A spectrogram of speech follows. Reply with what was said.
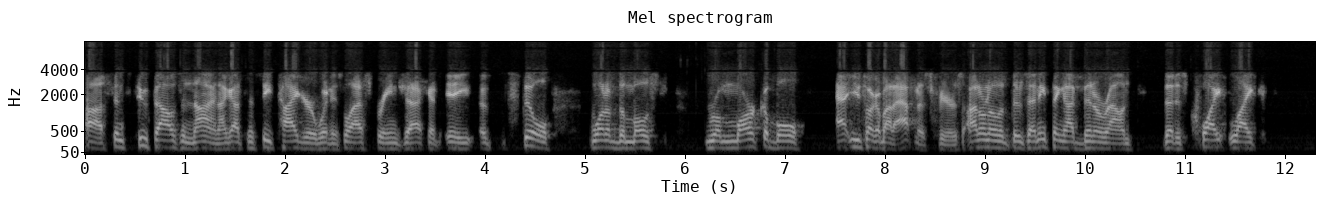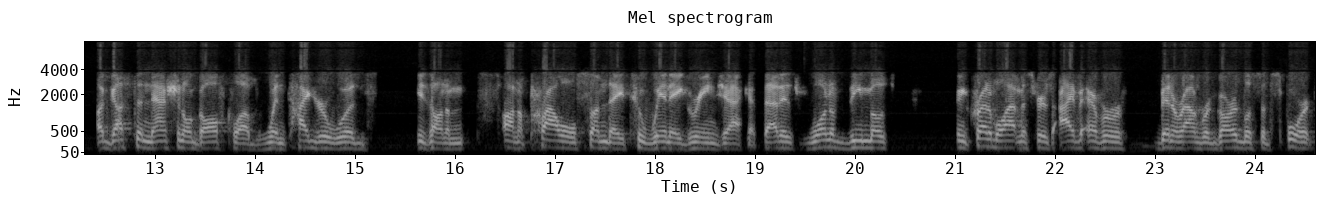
Uh, since 2009, I got to see Tiger win his last green jacket. A, a, still one of the most remarkable at, you talk about atmospheres. I don't know that there's anything I've been around that is quite like Augusta National Golf Club when Tiger Woods is on a on a prowl Sunday to win a green jacket. That is one of the most incredible atmospheres I've ever been around, regardless of sport.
